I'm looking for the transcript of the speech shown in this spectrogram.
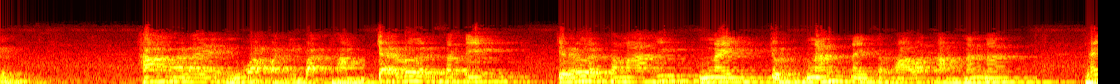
ยๆ ทำอะไรถือว่าปฏิบัติธรรมจะเจริญสติจเจริญสมาธิในจุดนั้นในสภาวะธรรมนั้นๆ ให้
